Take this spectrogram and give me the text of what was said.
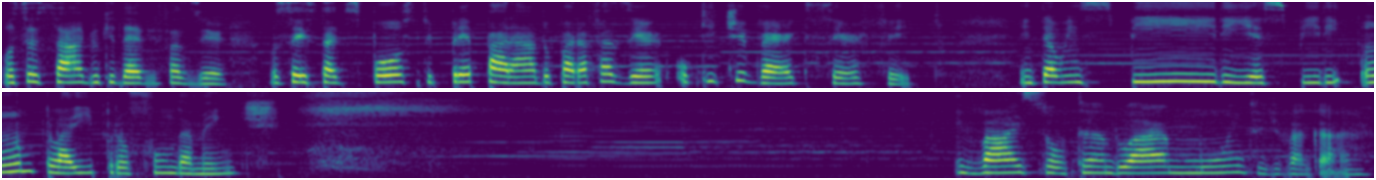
Você sabe o que deve fazer, você está disposto e preparado para fazer o que tiver que ser feito. Então, inspire e expire ampla e profundamente. E vai soltando o ar muito devagar,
